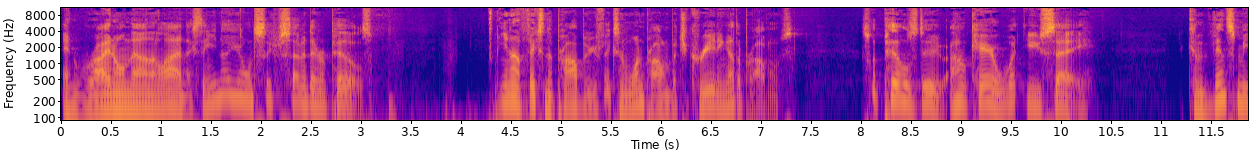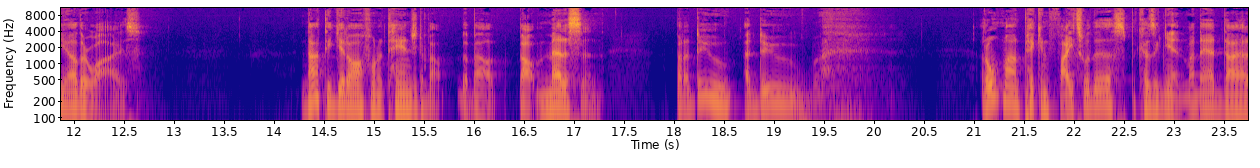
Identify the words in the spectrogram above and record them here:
And right on down the line, next thing you know, you're on six or seven different pills. You're not fixing the problem. You're fixing one problem, but you're creating other problems. That's what pills do. I don't care what you say. Convince me otherwise. Not to get off on a tangent about about about medicine, but I do I do I don't mind picking fights with this because again, my dad died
